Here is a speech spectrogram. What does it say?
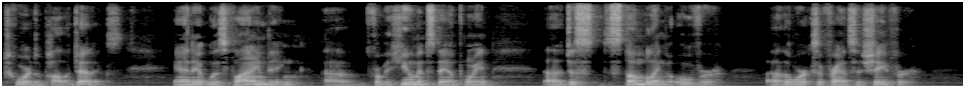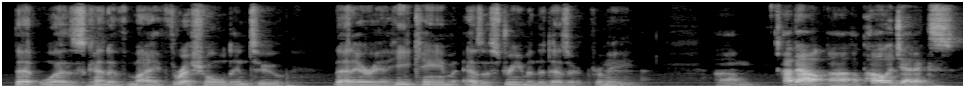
towards apologetics. And it was finding, uh, from a human standpoint, uh, just stumbling over uh, the works of Francis Schaeffer that was kind of my threshold into that area. He came as a stream in the desert for me. Um, how about uh, apologetics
